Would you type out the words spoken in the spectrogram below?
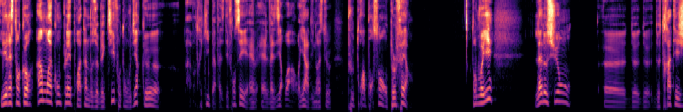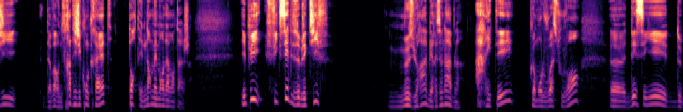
Il reste encore un mois complet pour atteindre vos objectifs. Autant vous dire que bah, votre équipe va se défoncer. Elle, va se dire Waouh, regarde, il nous reste plus de 3%, on peut le faire. Donc vous voyez, la notion euh, de, de stratégie, d'avoir une stratégie concrète, porte énormément d'avantages. Et puis, fixer des objectifs mesurables et raisonnables. Arrêtez, comme on le voit souvent, euh, d'essayer de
